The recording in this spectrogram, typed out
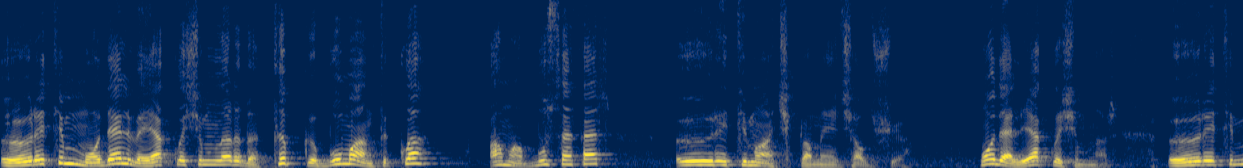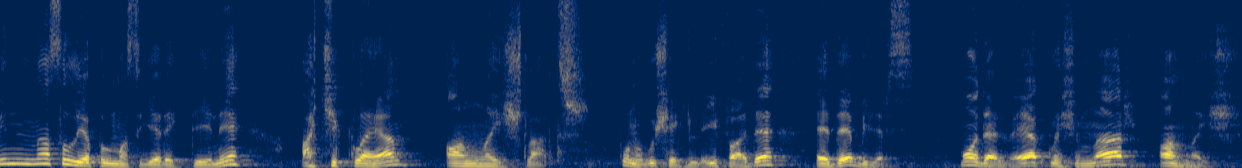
Öğretim model ve yaklaşımları da tıpkı bu mantıkla ama bu sefer öğretimi açıklamaya çalışıyor. Model yaklaşımlar öğretimin nasıl yapılması gerektiğini açıklayan anlayışlardır. Bunu bu şekilde ifade edebiliriz. Model ve yaklaşımlar anlayış.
